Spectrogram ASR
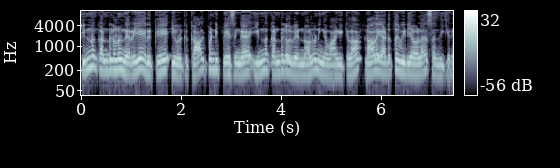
இன்னும் கன்றுகளும் நிறைய இருக்கு. இவருக்கு கால் பண்ணி பேசுங்க. இன்னும் கன்றுகள் வேணுனாலும் நீங்க வாங்கிக்கலாம். நாளை அடுத்த வீடியோவில் சந்திக்கிறேன்.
